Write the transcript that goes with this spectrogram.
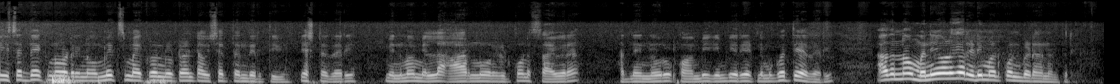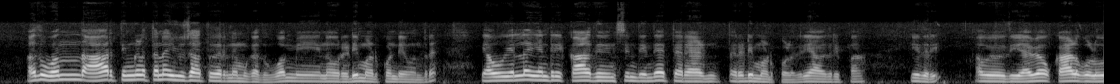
ಈಗ ಸದ್ಯಕ್ಕೆ ನೋಡಿರಿ, ನಾವು ಮಿಕ್ಸ್ ಮೈಕ್ರೋ ನ್ಯೂಟ್ರಂಟ್ ಔಷಧ ತಂದಿರ್ತೀವಿ. ಎಷ್ಟು ಅದ ರೀ? ಮಿನಿಮಮ್ ಎಲ್ಲ ಆರುನೂರು ಹಿಡ್ಕೊಂಡು ಸಾವಿರ ಹದಿನೈದು ನೂರು ಕಾಂಬಿ ಗಿಂಬಿ ರೇಟ್ ನಿಮ್ಗೆ ಗೊತ್ತೇ ಅದ ರೀ. ಅದನ್ನು ನಾವು ಮನೆಯೊಳಗೆ ರೆಡಿ ಮಾಡ್ಕೊಂಡು ಬಿಡೋಣಂತ ರೀ. ಅದು ಒಂದು ಆರು ತಿಂಗಳ ತನಕ ಯೂಸ್ ಆಗ್ತದೆ ರೀ ನಮ್ಗೆ ಅದು ಒಮ್ಮೆ ನಾವು ರೆಡಿ ಮಾಡ್ಕೊಂಡೇವಂದ್ರೆ ಯಾವ ಎಲ್ಲ ಏನು ರೀ? ಕಾಳು ದಿನಸಿಂದಿಂದ ರೆಡಿ ಮಾಡ್ಕೊಳ್ಳೋದು ರೀ, ಯಾವ್ದ್ರಿಪ್ಪ? ಇದು ರೀ ಅವು ಇದು ಯಾವ್ಯಾವ ಕಾಳುಗಳು,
